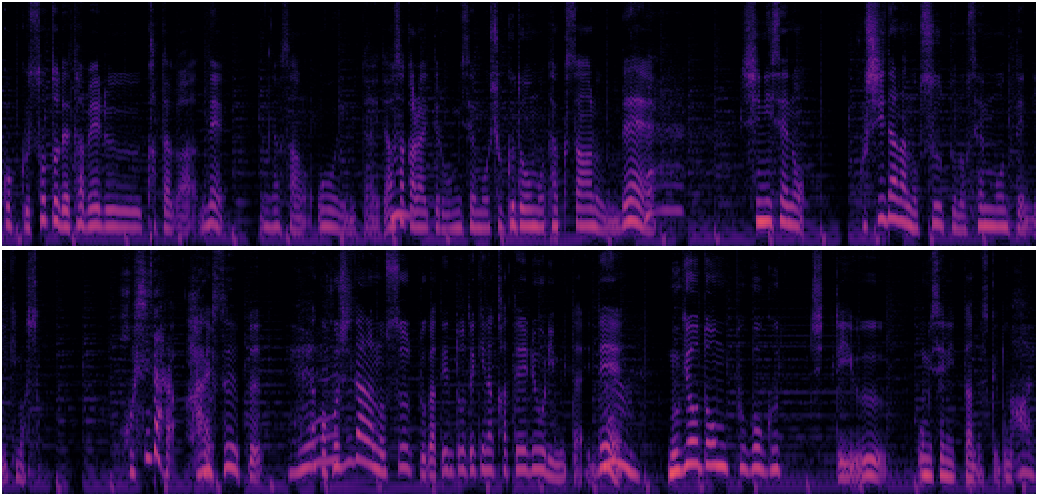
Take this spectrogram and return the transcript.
国外で食べる方がね皆さん多いみたいで、朝から開いてるお店も食堂もたくさんあるんで、老舗の干しだらのスープの専門店に行きました干しだらのスープ、はい、なんか干しだらのスープが伝統的な家庭料理みたいで、うん、無魚丼プゴグッチっていうお店に行ったんですけど、はい、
